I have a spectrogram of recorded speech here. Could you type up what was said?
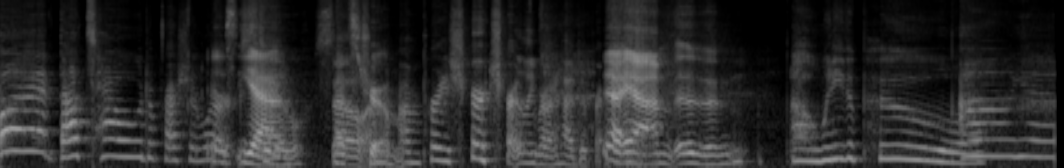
But that's how depression works. yeah, too. So that's true. I'm, I'm pretty sure Charlie Brown had depression. yeah, yeah. I'm, uh, Oh, Winnie the Pooh. Oh yeah.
